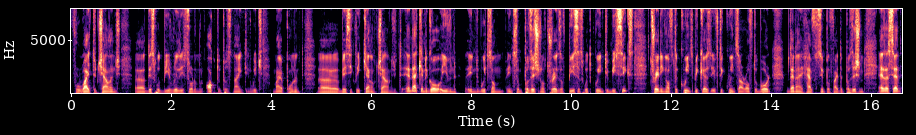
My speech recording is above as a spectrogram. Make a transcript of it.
for white to challenge. Uh, this would be really sort of an octopus knight in which my opponent uh, basically cannot challenge it. And I can go even in with some in some positional trades of pieces with queen to b6 trading off the queens because if the queens are off the board then I have simplified the position. As I said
